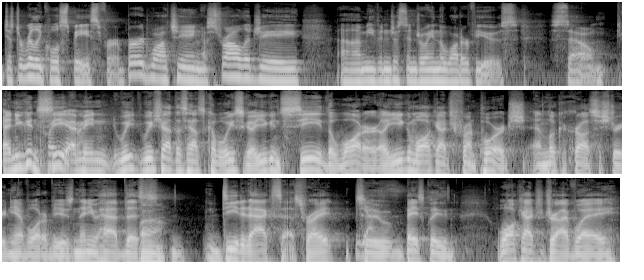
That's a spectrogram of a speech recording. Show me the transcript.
just a really cool space for bird watching astrology um, even just enjoying the water views so And you can see, I mean, we, we shot this house a couple weeks ago. You can see the water. Like you can walk out your front porch and look across the street and you have water views. And then you have this Wow. deeded access, right? To Yes. basically walk out your driveway,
